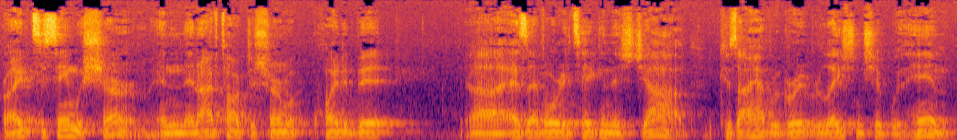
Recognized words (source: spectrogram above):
Right? It's the same with Sherm. And, and I've talked to Sherm quite a bit uh, as I've already taken this job because I have a great relationship with him.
